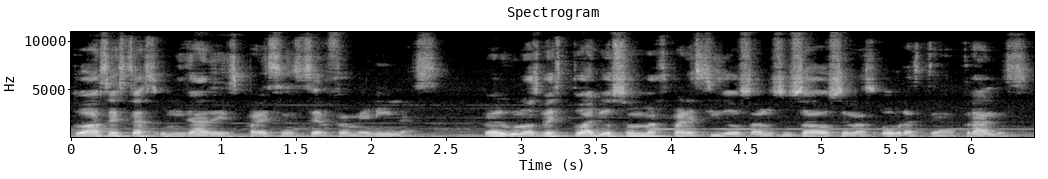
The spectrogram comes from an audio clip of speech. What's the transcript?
Todas estas unidades parecen ser femeninas, pero algunos vestuarios son más parecidos a los usados en las obras teatrales,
